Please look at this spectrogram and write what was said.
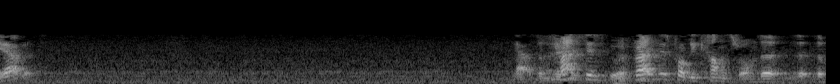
You have it. Now the practice, the practice probably comes from the, the, the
